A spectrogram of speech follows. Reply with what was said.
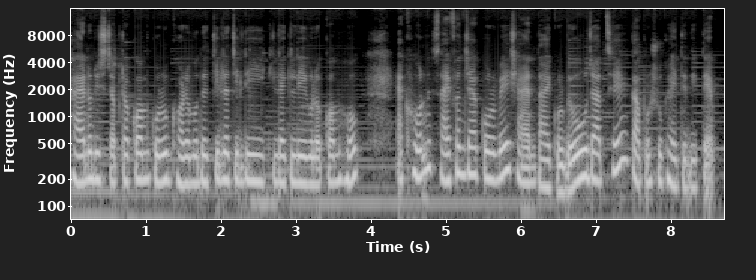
সায়ানো ডিস্টার্বটা কম করুক, ঘরের মধ্যে চিল্লাচিল্লি, কিল্লাকিল্লি এগুলো কম হোক। এখন সাইফান যা করবে, সায়ান তাই করবে। ও যাচ্ছে কাপড় শুকাইতে দিতে।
